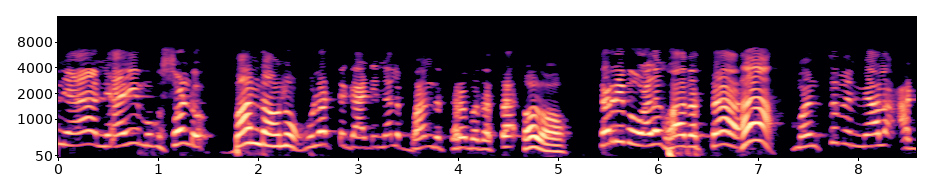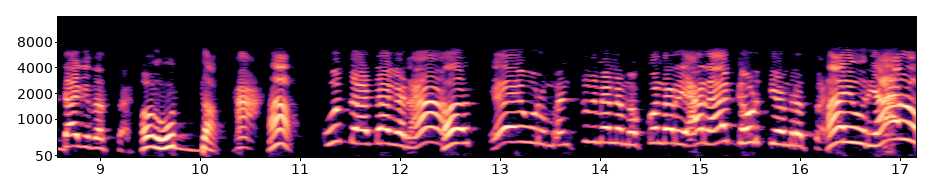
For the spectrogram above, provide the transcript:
ನ್ಯಾಯ ನ್ಯಾಯಿ ಮುಗಿಸ್ಕೊಂಡು ಬಂದ ಅವನು ಬುಲೆಟ್ ಗಾಡಿ ಮೇಲೆ ಬಂದ್ ತರಬದತ್ತ. ಹೌದು. ತರಿಬ ಒಳಗ್ ಹೋದತ್ತ. ಮಂಚದ ಮ್ಯಾಲ ಅಡ್ಡಾಗಿದತ್ತ. ಹೌದು ಉದ್ದ. ಹಾ. ಹಾ. ಉದ್ದ ಅಡ್ಡಾಗನ ಹೌದ್. ಏ ಇವ್ರು ಮಂಚದ ಮೇಲೆ ಮಕ್ಕೊಂಡಾರ ಯಾರ? ಗೌಡ್ತಿ ಅಂದ್ರತ್ತ. ಹಾ ಇವ್ರು ಯಾರು?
